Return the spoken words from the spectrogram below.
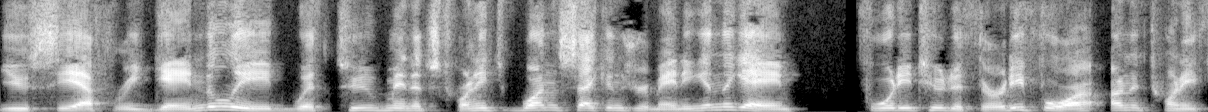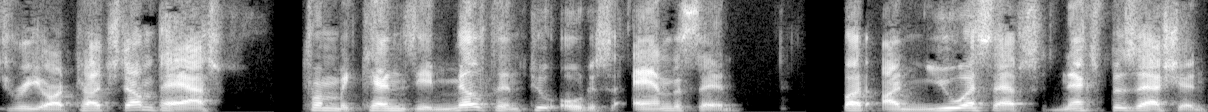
UCF regained the lead with 2 minutes 21 seconds remaining in the game, 42 to 34 on a 23-yard touchdown pass from McKenzie Milton to Otis Anderson. But on USF's next possession,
